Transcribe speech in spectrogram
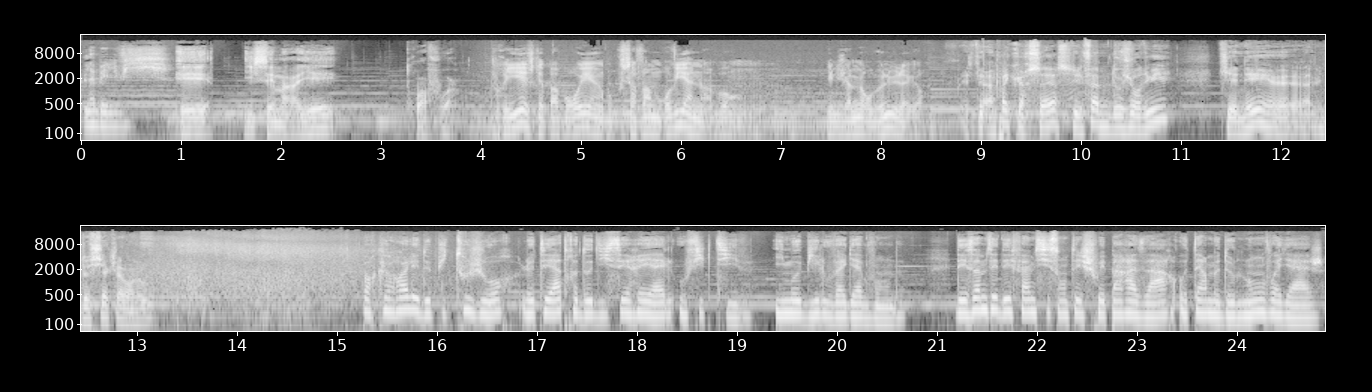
la belle vie. Et il s'est marié trois fois. Prier, c'était pas pour rien, pour que sa femme revienne. Bon, il n'est jamais revenu d'ailleurs. C'est un précurseur, c'est une femme d'aujourd'hui qui est née euh, deux siècles avant nous. Porquerolles est depuis toujours le théâtre d'odyssées réelles ou fictives, immobiles ou vagabondes. Des hommes et des femmes s'y sont échoués par hasard au terme de longs voyages,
